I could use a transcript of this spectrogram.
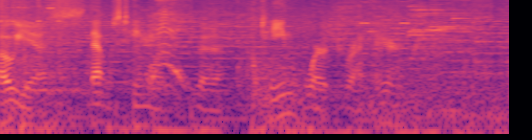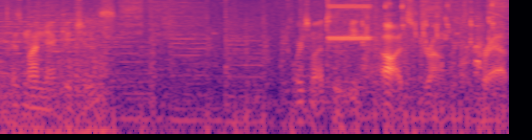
Oh yes, that was teamwork. The teamwork right there. My neck itches. Where's my TV? Oh, it's drunk. Crap.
